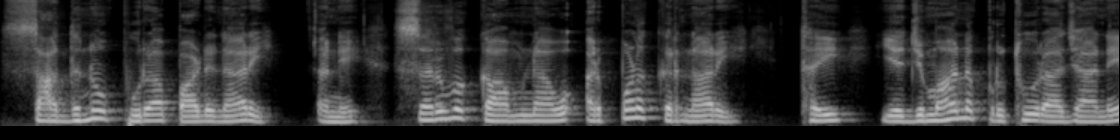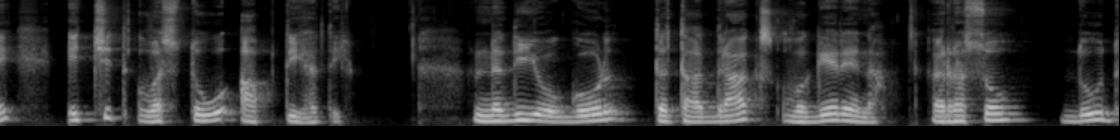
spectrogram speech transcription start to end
સાધનો પૂરા પાડનારી અને સર્વ કામનાઓ અર્પણ કરનારી થઈ યજમાન પૃથુરાજાને ઇચ્છિત વસ્તુઓ આપતી હતી. નદીઓ ગોળ તથા દ્રાક્ષ વગેરેના રસો, દૂધ,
